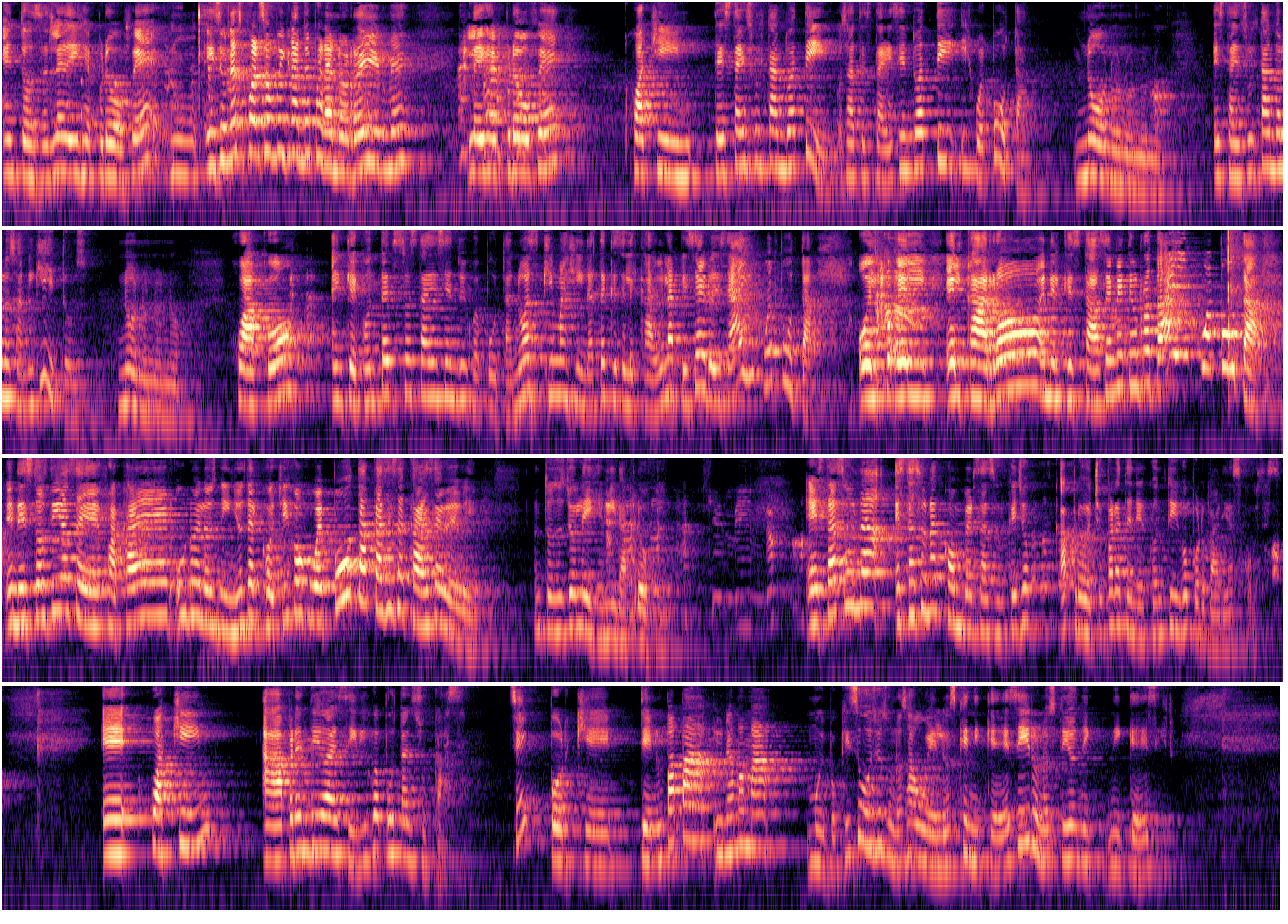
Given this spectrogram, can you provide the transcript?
entonces le dije, profe, mm, hice un esfuerzo muy grande para no reírme. Le dije, profe, Joaquín te está insultando a ti, o sea, te está diciendo a ti, hijo de puta. No, no, no, no, no. Está insultando a los amiguitos. No, no, no, no. Juaco, ¿en qué contexto está diciendo hijo de puta? No, es que imagínate que se le cae un lapicero y dice, ay, hijo de puta. O el, el, carro en el que está se mete un roto, ay, hijo de puta. En estos días se fue a caer uno de los niños del coche y dijo, hijo de puta, casi se cae ese bebé. Entonces yo le dije, mira, profe. Esta es, una, esta es una conversación que yo aprovecho para tener contigo por varias cosas. Eh, Joaquín ha aprendido a decir hijo de puta en su casa. ¿Sí? Porque tiene un papá y una mamá muy poquisucios, unos abuelos que ni qué decir, unos tíos ni, ni qué decir.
